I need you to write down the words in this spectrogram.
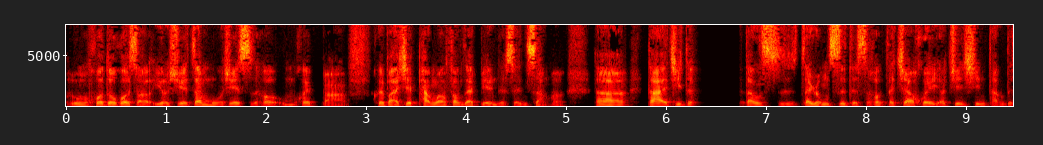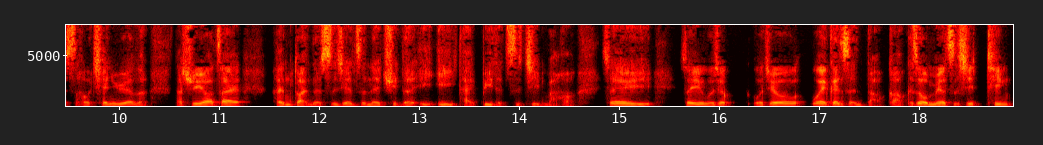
我们或多或少有些在某些时候，我们会把会把一些盼望放在别人的身上哈。那大家还记得？当时在融资的时候，在教会要建新堂的时候签约了，那需要在很短的时间之内取得一亿台币的资金嘛，哈，所以，所以我就，我就，我也跟神祷告，可是我没有仔细听，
